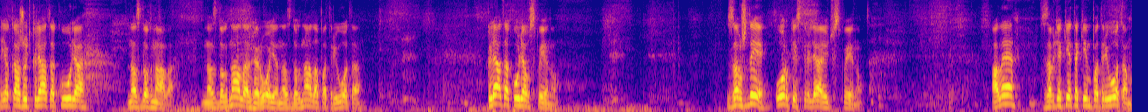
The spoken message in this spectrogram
як кажуть, клята куля наздогнала. Наздогнала героя, наздогнала патріота. Клята куля в спину. Завжди орки стріляють в спину. Але завдяки таким патріотам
